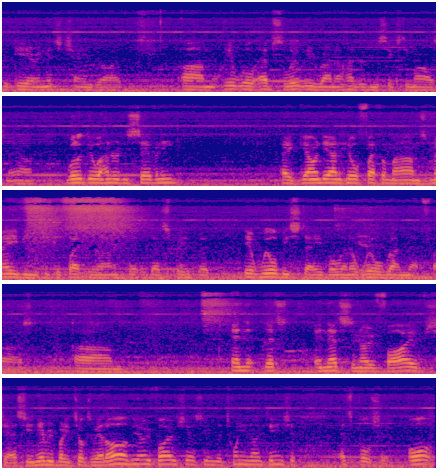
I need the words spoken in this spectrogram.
the gearing. It's chain drive. Um, it will absolutely run 160 miles an hour. Will it do 170? Hey, going downhill, flapping my arms, maybe if you could flap your arms at that speed, but it will be stable and it Yeah. will run that fast. Um, and that's and that's an 05 chassis, and everybody talks about oh the 05 chassis and the 2019 chassis. That's bullshit. All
